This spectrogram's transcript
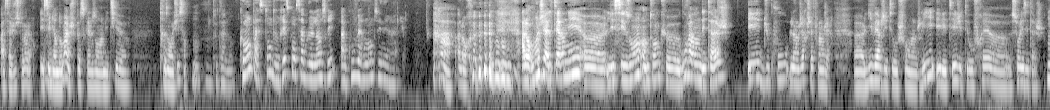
à sa juste valeur. Et c'est bien dommage parce qu'elles ont un métier très enrichissant. Mm, mm, totalement. Comment passe-t-on de responsable lingerie à gouvernante générale? Ah, alors, alors moi j'ai alterné euh, les saisons en tant que gouvernante d'étage et du coup lingère chef lingère. Euh, l'hiver j'étais au chaud en lingerie et l'été j'étais au frais euh, sur les étages. Mm.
